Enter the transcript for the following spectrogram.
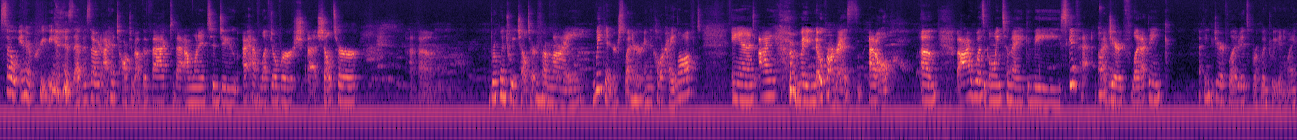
so in a previous episode, I had talked about the fact that I wanted to do, I have leftover sh- uh, shelter, um, Brooklyn tweed shelter from my weekender sweater in the color Hayloft, and I made no progress at all. Um, but I was going to make the skiff hat by Okay. Jared Flood. I think, I think Jared Flood. It's Brooklyn tweed anyway.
